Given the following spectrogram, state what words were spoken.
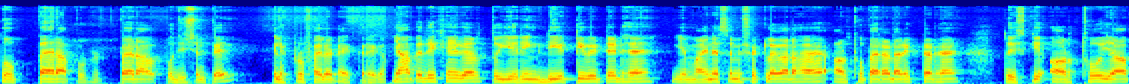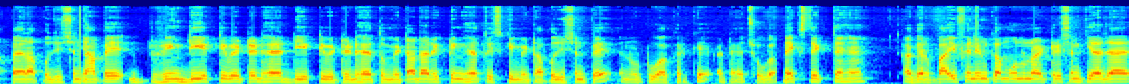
तो पैरा पैरा पोजीशन पे इलेक्ट्रोफाइल अटैक करेगा। यहाँ पे देखें अगर तो ये रिंग डीएक्टिवेटेड है, ये माइनस एम इफ़ेक्ट लगा रहा है। आर्थो पैरा डायरेक्टर है तो इसकी ऑर्थो या पैरा पोजिशन यहाँ पे रिंग डीएक्टिवेटेड है डीएक्टिवेटेड है तो मेटा डायरेक्टिंग है तो इसकी मेटा पोजिशन पे NO2 आकर के अटैच होगा। नेक्स्ट देखते हैं, अगर बाईफेनिल का मोनोनाइट्रेशन किया जाए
